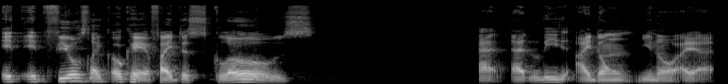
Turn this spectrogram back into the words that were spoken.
it it feels like okay if I disclose at at least I don't you know I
